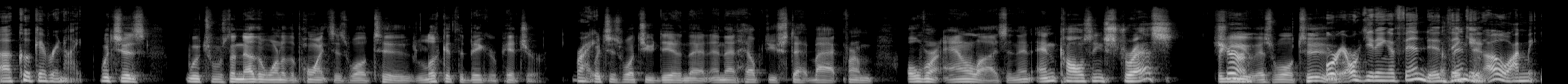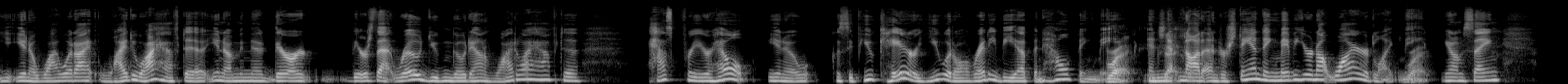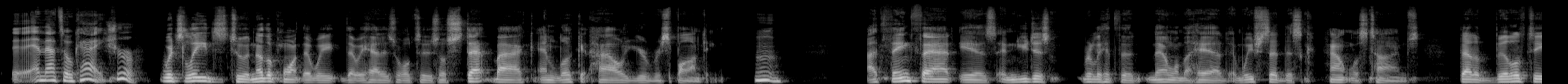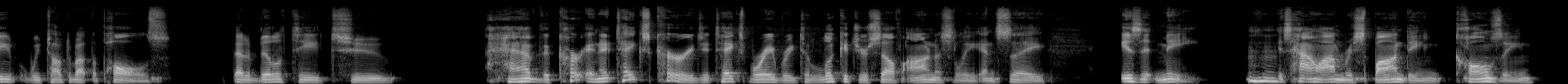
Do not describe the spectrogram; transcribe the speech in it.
uh, cook every night. Which is which was another one of the points as well too. Look at the bigger picture. Right. which is what you did in that, and that helped you step back from over analyzing and, and causing stress for Sure. you as well too. or or getting offended, thinking, "Oh, I'm, you know, why would I? Why do I have to? You know, I mean, there, there are there's that road you can go down. Why do I have to ask for your help? You know, because if you care, you would already be up and helping me, Right, And exactly. not understanding, maybe you're not wired like me. Right. You know what I'm saying? And that's okay. sure, which leads to another point that we that we had as well too. So step back and look at how you're responding. Mm. I think that is, and you just really hit the nail on the head. And we've said this countless times. That ability we talked about the pause. That ability to have the courage, and it takes courage, it takes bravery to look at yourself honestly and say, "Is it me? Mhm. Is how I'm responding causing?"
